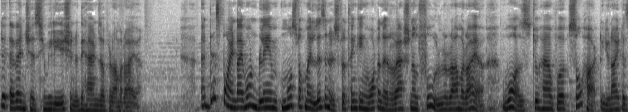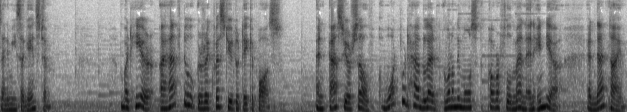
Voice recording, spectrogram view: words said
to avenge his humiliation at the hands of Ramaraya. At this point, I won't blame most of my listeners for thinking what an irrational fool Ramaraya was to have worked so hard to unite his enemies against him. But here, I have to request you to take a pause and ask yourself what would have led one of the most powerful men in India at that time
